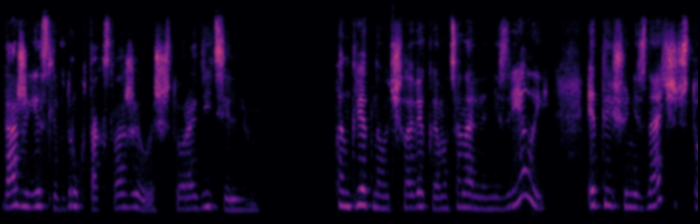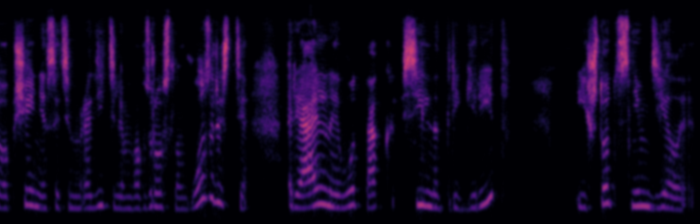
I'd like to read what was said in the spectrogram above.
даже если вдруг так сложилось, что родитель конкретного человека эмоционально незрелый, это еще не значит, что общение с этим родителем во взрослом возрасте реально его так сильно триггерит и что-то с ним делает.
